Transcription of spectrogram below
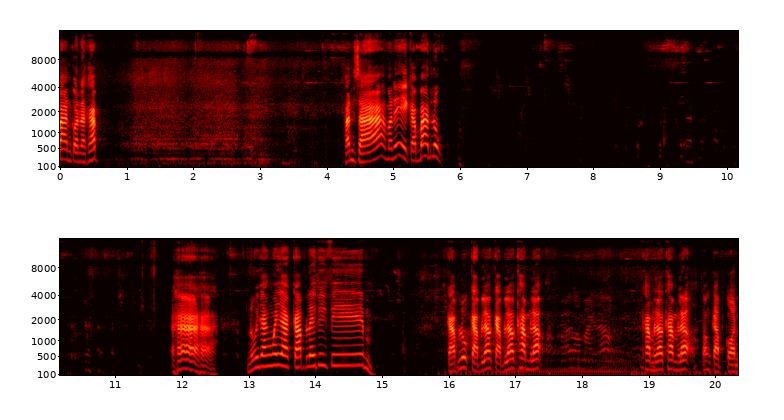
บ้านก่อนนะครับพันษามานี่กลับบ้านลูกหนูยังไม่อยากกลับเลยพี่ฟิล์มกลับลูกกลับแล้วกลับแล้วค่ำแล้วค่ำแล้วค่ำแล้วต้องกลับก่อน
